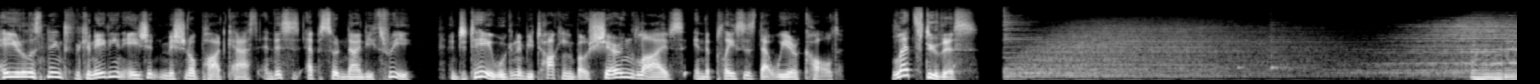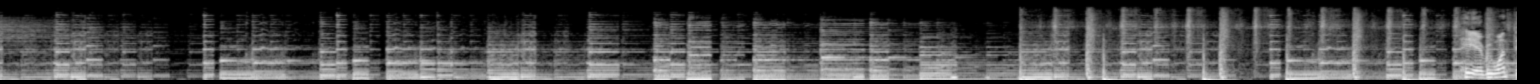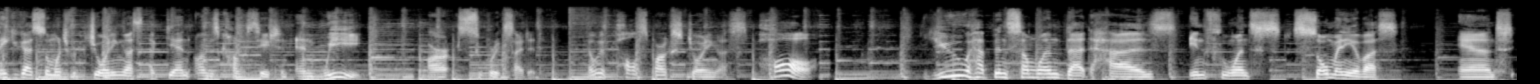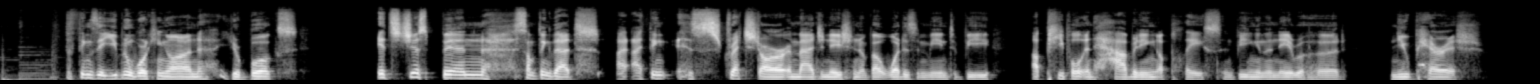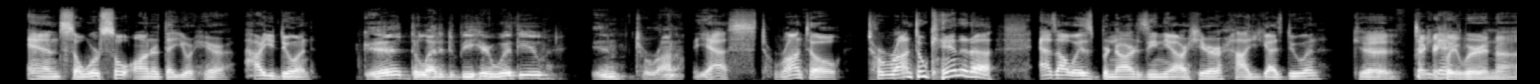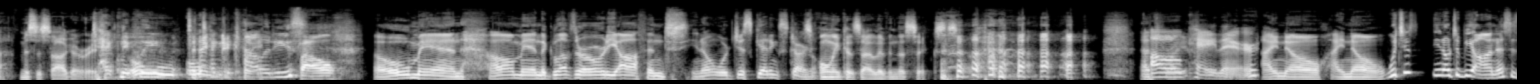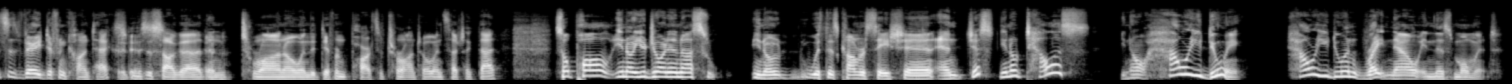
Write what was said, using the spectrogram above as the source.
Hey, you're listening to the Canadian Asian Missional Podcast, and this is episode 93. And today we're going to be talking about sharing lives in the places that we are called. Let's do this! Hey everyone, thank you guys so much for joining us again on this conversation. And we are super excited that we have Paul Sparks joining us. Paul, you have been someone that has influenced so many of us, and the things that you've been working on, your books, it's just been something that I, I think has stretched our imagination about what does it mean to be a people inhabiting a place and being in the neighborhood new parish. And so we're so honored that you're here. How are you doing? Good. Delighted to be here with you in Toronto. Yes, Toronto. Toronto, Canada. As always, Bernard Xenia are here. How you guys doing? Good. Pretty Technically, good. we're in uh, Mississauga right Technically, Oh, the oh. technicalities. Foul. Oh man, oh man, the gloves are already off, and you know we're just getting started. It's only because I live in the six. so- That's oh, right. okay, there. I know, I know. Which is, you know, to be honest, it's a very different context, It is. Mississauga than Toronto and the different parts of Toronto and such like that. So, Paul, you know, you're joining us, you know, with this conversation, and just, you know, tell us, you know, how are you doing? How are you doing right now in this moment?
